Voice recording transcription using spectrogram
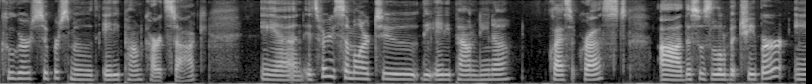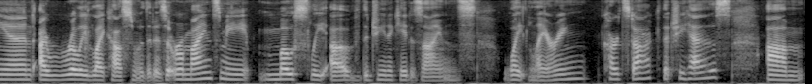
Cougar Super Smooth 80 pound cardstock and it's very similar to the 80 pound Neenah Classic Crest. Uh, this was a little bit cheaper and I really like how smooth it is. It reminds me mostly of the Gina K Designs white layering cardstock that she has, um,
